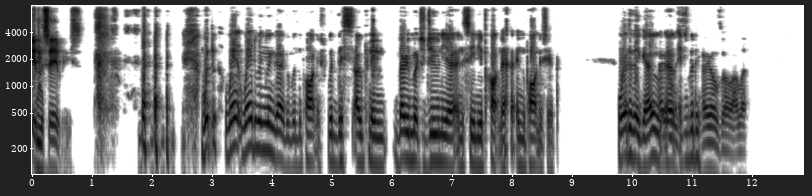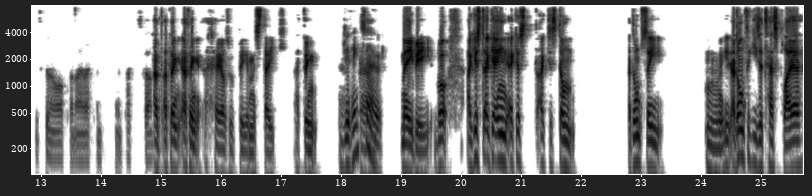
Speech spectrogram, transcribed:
in the series. what, where where do England go with the partnership with this opening very much junior and senior partner in the partnership? Where do they go? Uh, Hales, anybody? Hales or Ali. He's going to open, I reckon, in Pakistan. I, I think I think Hales would be a mistake. I think Do you think so? Um, maybe, but I just again I just I just don't I don't see. mm, I don't think he's a test player.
